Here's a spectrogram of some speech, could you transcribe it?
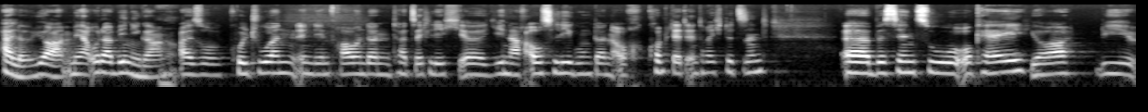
Alle, ja, mehr oder weniger. Ja. Also Kulturen, in denen Frauen dann tatsächlich äh, je nach Auslegung dann auch komplett entrechtet sind, äh, bis hin zu, okay, ja, die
